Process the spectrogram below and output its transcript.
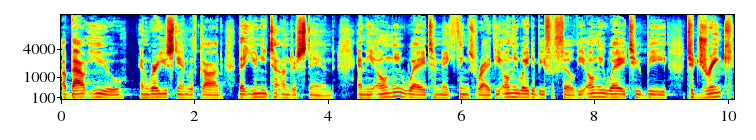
about you and where you stand with God that you need to understand. And the only way to make things right, the only way to be fulfilled, the only way to be to drink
